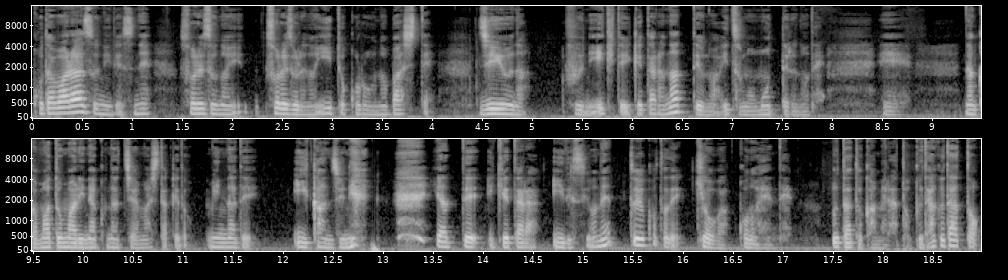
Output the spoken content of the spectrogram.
こだわらずにですねそれぞれそれぞれのいいところを伸ばして自由な風に生きていけたらなっていうのはいつも思ってるので、えー、なんかまとまりなくなっちゃいましたけどみんなでいい感じに やっていけたらいいですよねということで今日はこの辺で歌とカメラとグダグダと。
